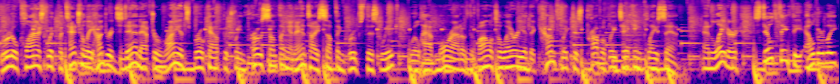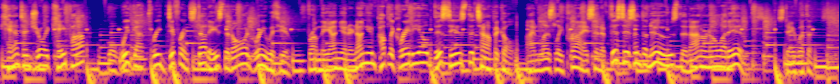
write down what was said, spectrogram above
brutal clash with potentially hundreds dead after riots broke out between pro something and anti something groups this week. We'll have more out of the volatile area that conflict is probably taking place in. And later, still think the elderly can't enjoy K pop? Well, we've got three different studies that all agree with you. From The Onion and Onion Public Radio, this is The Topical. I'm Leslie Price, and if this isn't the news, then I don't know what is. Stay with us.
